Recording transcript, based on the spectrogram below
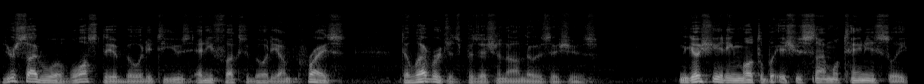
your side will have lost the ability to use any flexibility on price to leverage its position on those issues. Negotiating multiple issues simultaneously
